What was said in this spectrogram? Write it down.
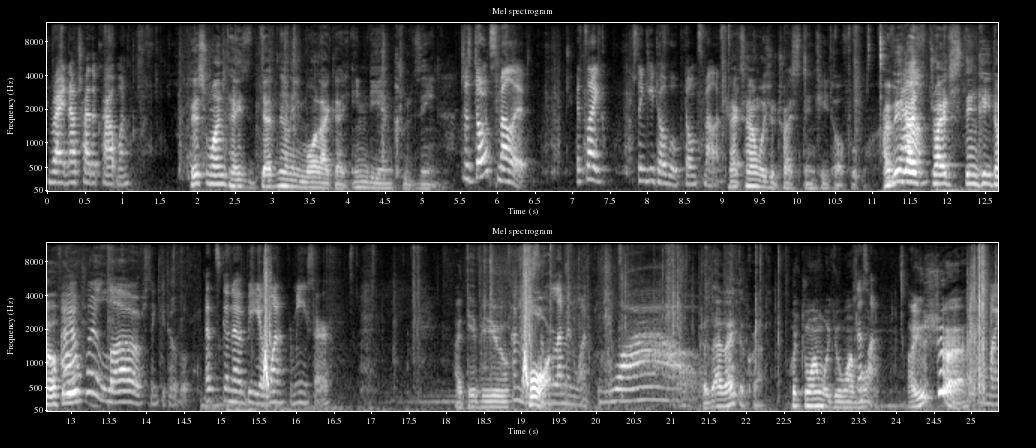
Right now, try the crab one. This one tastes definitely more like an Indian cuisine. Just don't smell it. It's like stinky tofu. Don't smell it. Next time we should try stinky tofu. Have you guys tried stinky tofu? I actually love stinky tofu. It's gonna be a one for me, sir. I give you I'm gonna four. some lemon one. Wow. Because I like the crab. Which one would you want This more? one. Are you sure? Oh my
